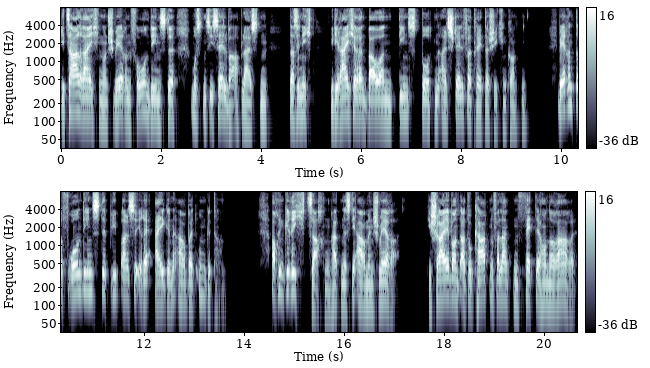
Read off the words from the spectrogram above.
Die zahlreichen und schweren Frondienste mussten sie selber ableisten, da sie nicht, wie die reicheren Bauern, Dienstboten als Stellvertreter schicken konnten. Während der Frondienste blieb also ihre eigene Arbeit ungetan. Auch in Gerichtssachen hatten es die Armen schwerer. Die Schreiber und Advokaten verlangten fette Honorare.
